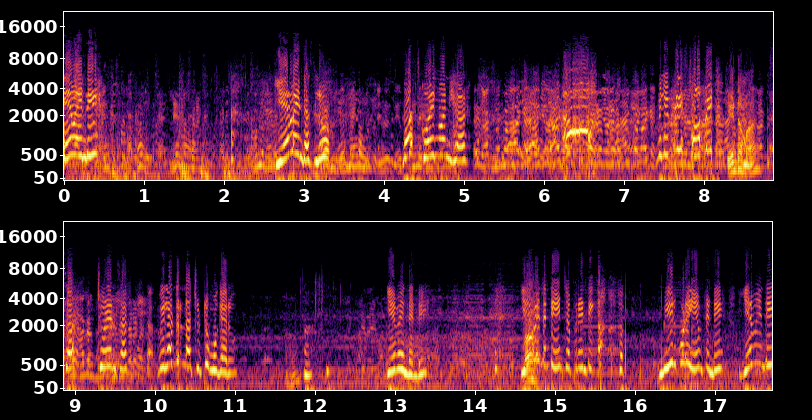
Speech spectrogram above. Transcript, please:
అసలు ఏమైంది? ఏమైంది అసలు? What's going on here will please stop it ఏంటమ్మా? సార్ చూడండి సార్ వీళ్ళందరూ నా చుట్టూ ముగారు. ఏమైందండి? ఏమైందంటే ఏం చెప్పరేంటి మీరు కూడా ఏమిటండి? ఏమైంది?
